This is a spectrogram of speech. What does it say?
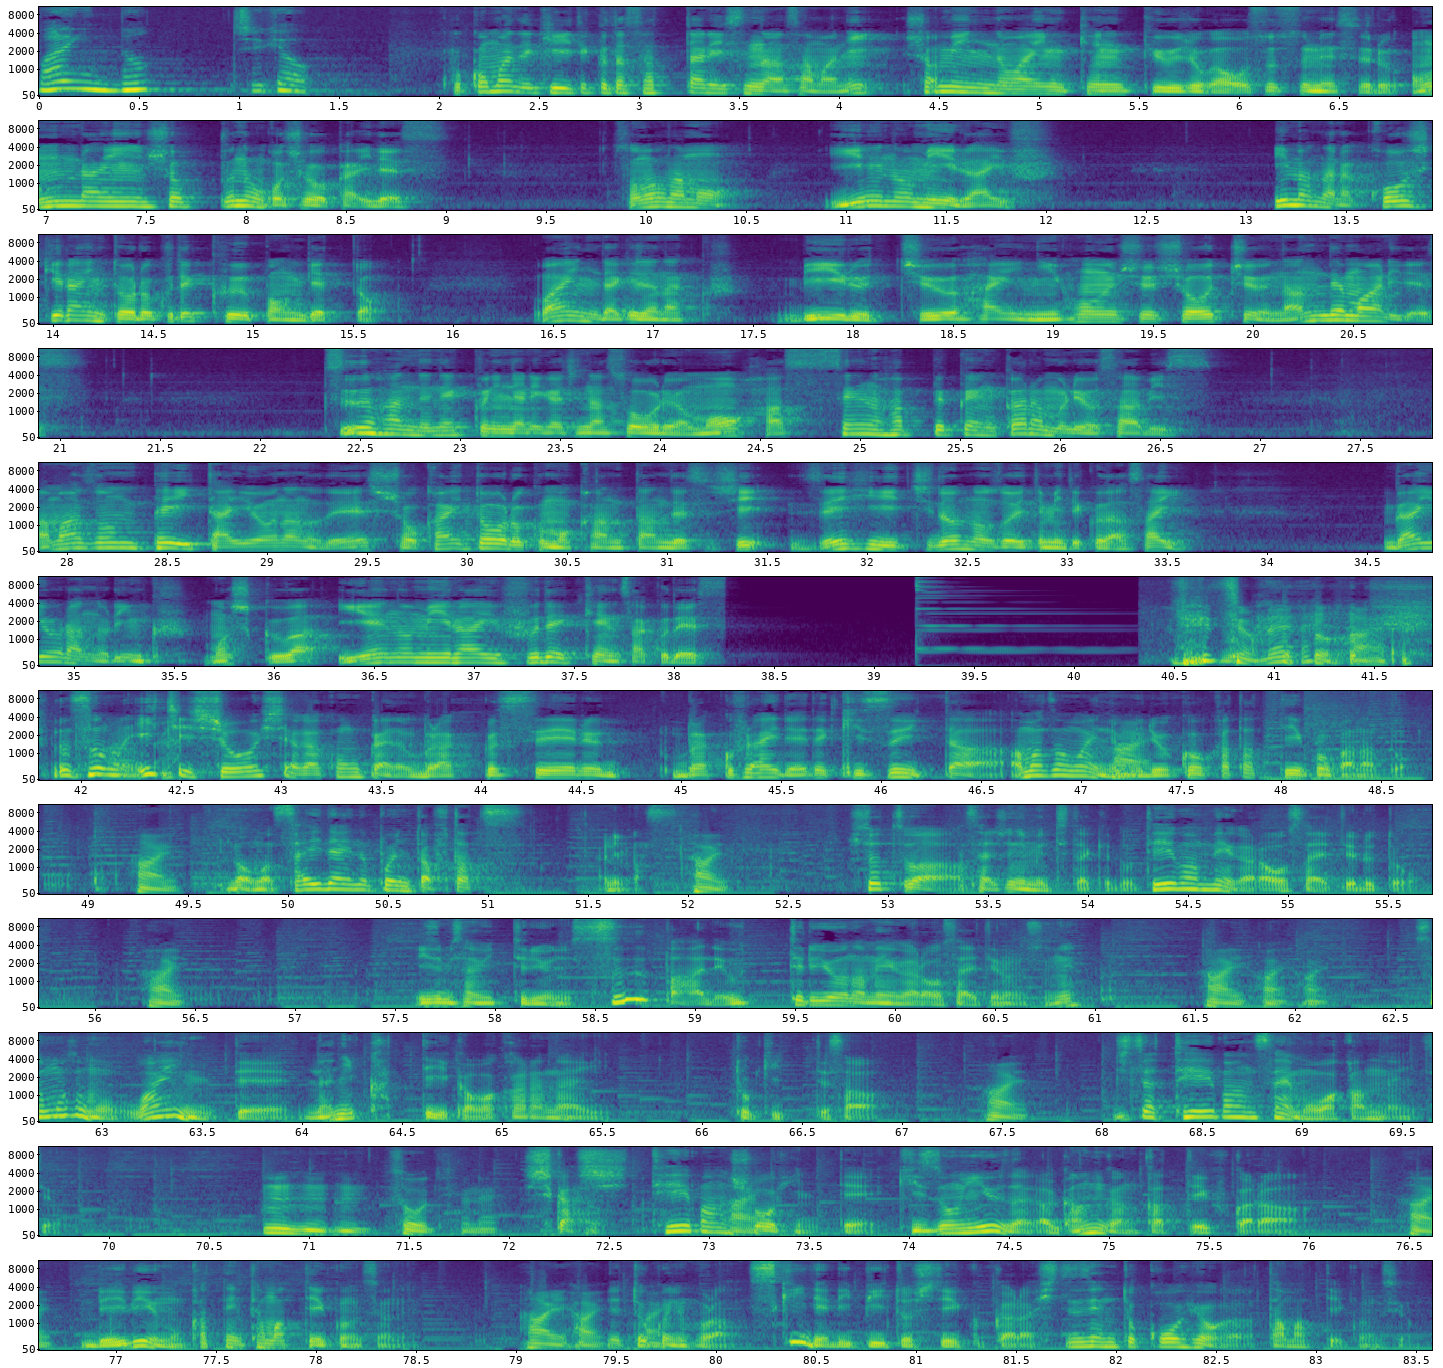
ワインの授業ここまで聞いてくださったリスナー様に庶民のワイン研究所がおすすめするオンラインショップのご紹介です。その名も家飲みライフ。今なら公式 LINE 登録でクーポンゲット。ワインだけじゃなくビール、チューハイ、日本酒、焼酎何でもありです。通販でネックになりがちな送料も8800円から無料サービス。AmazonPay 対応なので初回登録も簡単ですし、ぜひ一度覗いてみてください。概要欄のリンク、もしくは家飲みライフで検索です。ですよね はいその一消費者が今回のブラックセール、ブラックフライデーで気づいた Amazon ワインの魅力を語っていこうかなと。はいまあまあ最大のポイントは2つあります。はい1つは最初にも言ってたけど、定番銘柄を抑えてると。はい泉さん言ってるようにスーパーで売ってるような銘柄を抑えてるんですよね。はいはいはい。そもそもワインって何買っていいかわからない時ってさはい。実は定番さえも分かんないんですよ。うんうんうん。そうですよね。しかし定番商品って既存ユーザーがガンガン買っていくからはい。レビューも勝手に溜まっていくんですよね。はいはい。で特にはいほら好きでリピートしていくから必然と高評価が溜まっていくんですよ。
